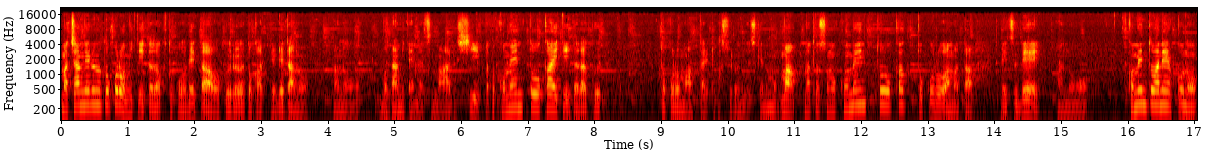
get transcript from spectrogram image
まあ、チャンネルのところを見ていただくとこうレターを送るとかってレターのあのボタンみたいなやつもあるしあとコメントを書いていただくところもあったりとかするんですけども、まあ、またそのコメントを書くところはまた別であのコメントはねこの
